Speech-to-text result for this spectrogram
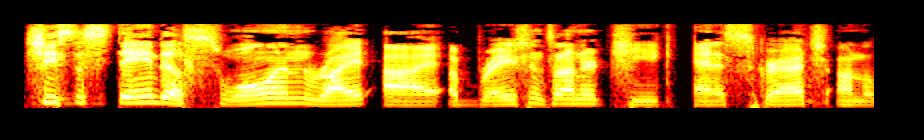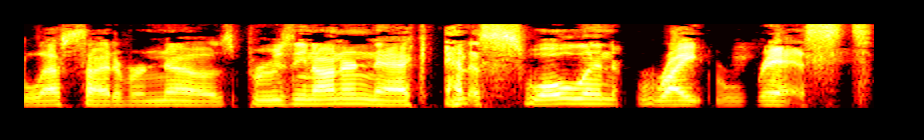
She sustained a swollen right eye, abrasions on her cheek, and a scratch on the left side of her nose, bruising on her neck, and a swollen right wrist.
